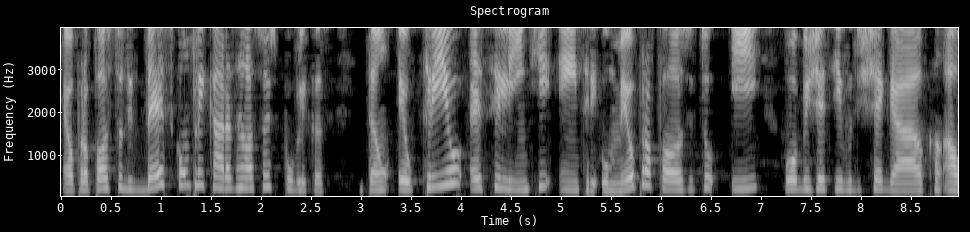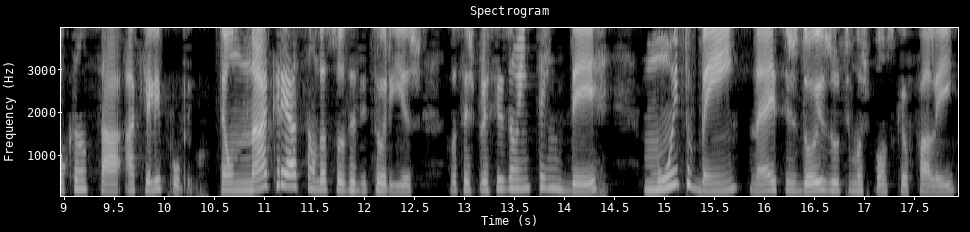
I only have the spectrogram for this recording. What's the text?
É o propósito de descomplicar as relações públicas. Então, eu crio esse link entre o meu propósito e o objetivo de chegar a alcançar aquele público. Então, na criação das suas editorias, vocês precisam entender muito bem, né, esses dois últimos pontos que eu falei,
